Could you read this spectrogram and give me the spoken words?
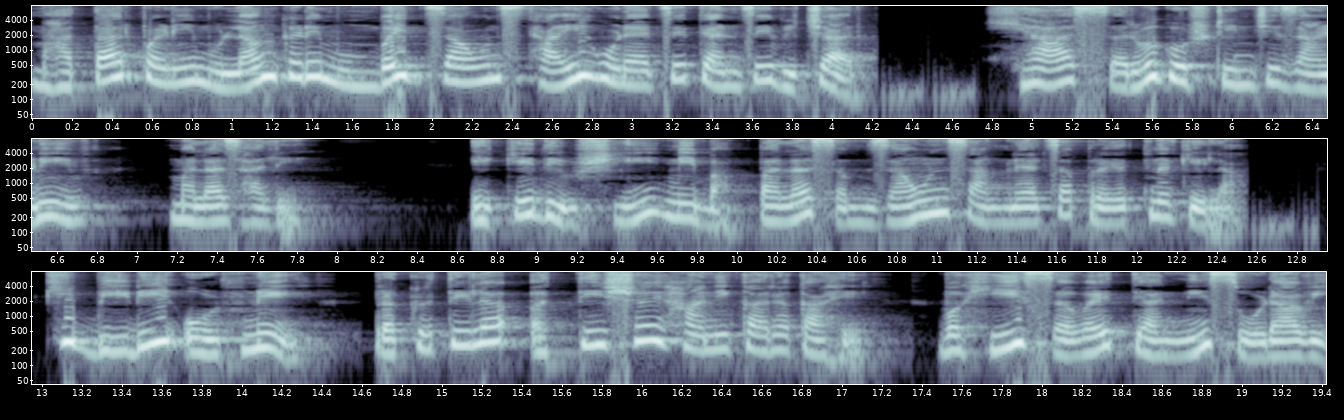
म्हातारपणी मुलांकडे मुंबईत जाऊन स्थायी होण्याचे त्यांचे विचार ह्या सर्व गोष्टींची जाणीव मला झाली. एके दिवशी मी बाप्पाला समजावून सांगण्याचा प्रयत्न केला की बीडी ओढणे प्रकृतीला अतिशय हानिकारक आहे व ही सवय त्यांनी सोडावी.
